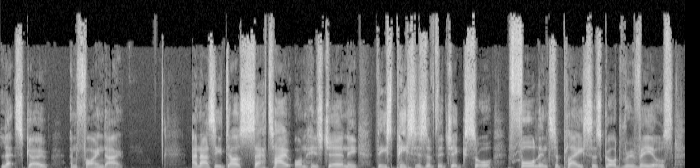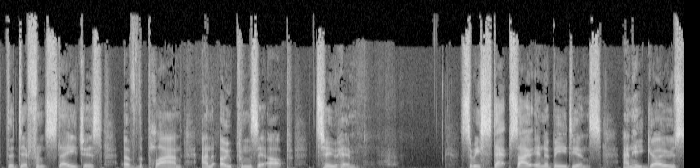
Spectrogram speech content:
Let's go and find out. And as he does set out on his journey, these pieces of the jigsaw fall into place as God reveals the different stages of the plan and opens it up to him. So he steps out in obedience and he goes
